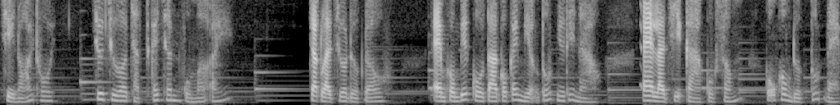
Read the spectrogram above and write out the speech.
chỉ nói thôi, chứ chưa chặt cái chân của mợ ấy. Chắc là chưa được đâu. Em không biết cô ta có cái miệng tốt như thế nào. E là chị cả cuộc sống cũng không được tốt đẹp.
